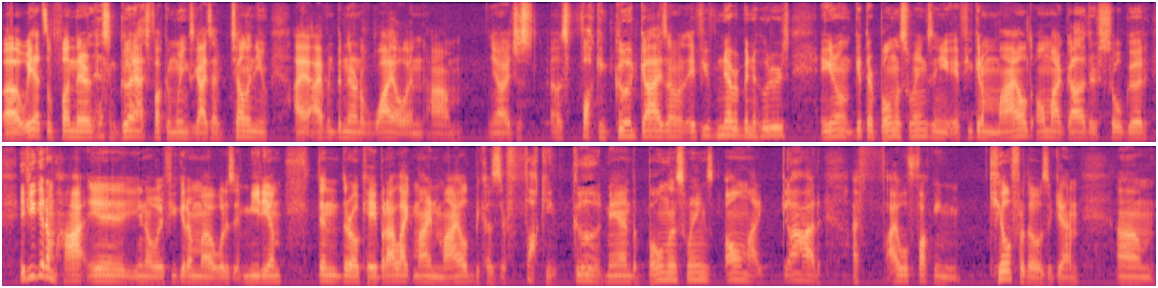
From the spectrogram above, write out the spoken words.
Uh, we had some fun there. They had some good ass fucking wings, guys. I'm telling you, I, I haven't been there in a while, and um, you know, I just was fucking good, guys. If you've never been to Hooters and you don't get their boneless wings, and you, if you get them mild, oh my god, they're so good. If you get them hot, eh, you know, if you get them, uh, what is it, medium, then they're okay. But I like mine mild because they're fucking good, man. The boneless wings, oh my god, I, I will fucking kill for those again. Um,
